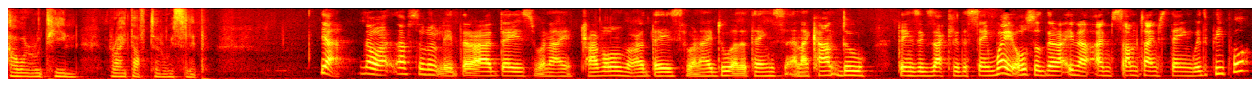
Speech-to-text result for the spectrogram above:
our routine right after we sleep. Yeah, no, absolutely. There are days when I travel, there are days when I do other things, and I can't do things exactly the same way. Also, there are, you know, I'm sometimes staying with people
